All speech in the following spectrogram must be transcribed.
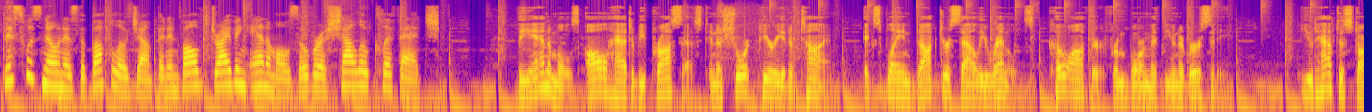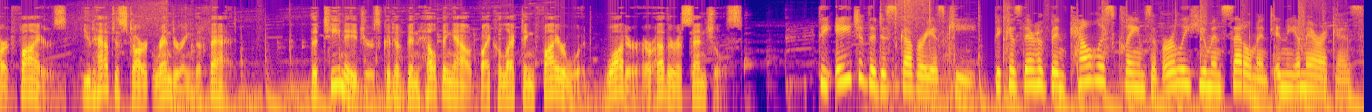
This was known as the buffalo jump and involved driving animals over a shallow cliff edge. The animals all had to be processed in a short period of time, explained Dr. Sally Reynolds, co-author from Bournemouth University. You'd have to start fires, you'd have to start rendering the fat. The teenagers could have been helping out by collecting firewood, water or other essentials. The age of the discovery is key, because there have been countless claims of early human settlement in the Americas.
